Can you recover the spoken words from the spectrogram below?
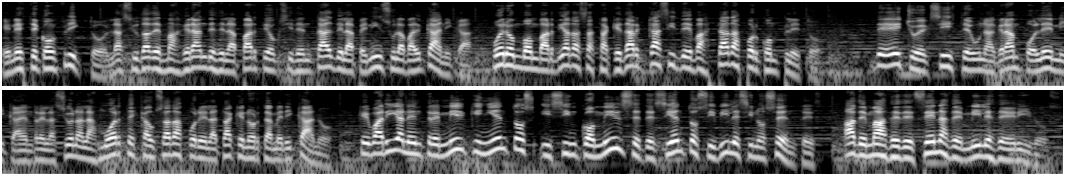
En este conflicto, las ciudades más grandes de la parte occidental de la península balcánica fueron bombardeadas hasta quedar casi devastadas por completo. De hecho, existe una gran polémica en relación a las muertes causadas por el ataque norteamericano, que varían entre 1.500 y 5.700 civiles inocentes, además de decenas de miles de heridos.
